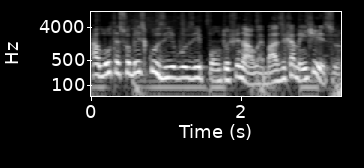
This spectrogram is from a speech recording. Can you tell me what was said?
A luta é sobre exclusivos e ponto final, é basicamente isso.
